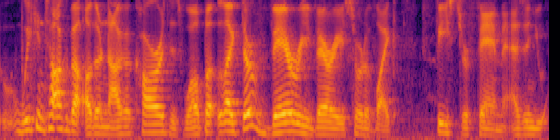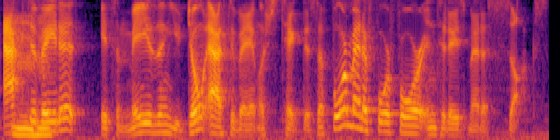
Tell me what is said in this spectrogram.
we can talk about other Naga cards as well, but like they're very, very sort of like feast or famine, as in you activate mm-hmm. it, it's amazing. You don't activate it. Let's just take this. A four mana four four in today's meta sucks.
